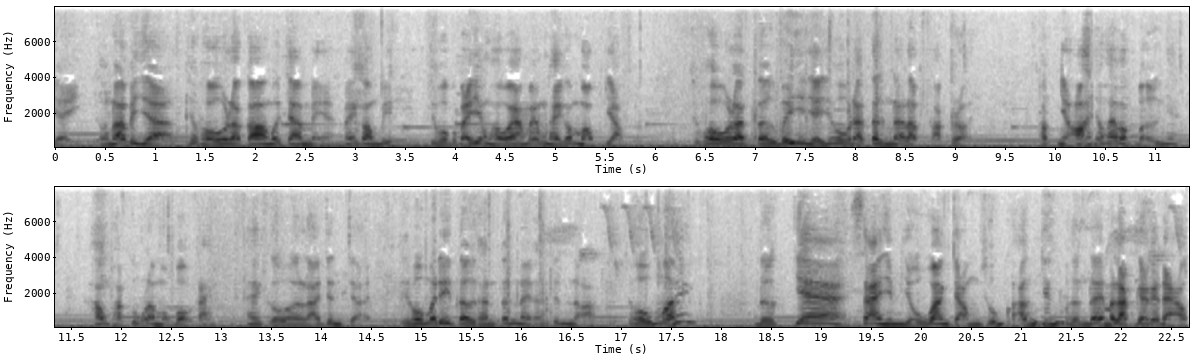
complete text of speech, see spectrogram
vậy. Còn nói bây giờ, sư phụ là con của cha mẹ. Mấy con biết, sư phụ có bảy ông hậu an mấy ông thầy có một dòng. Sư phụ là từ bi như vậy, sư phụ đã từng đã là phật rồi. Phật nhỏ chứ không phải phật bự nha. Không, phật cũng là một bồ tát hay cô ở trên trời. Thì phụ mới đi từ thành tinh này thành tinh nọ. Phụ mới được cha sai nhiệm vụ quan trọng xuống có ấn chứng của thượng đế mới lập ra cái đạo.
